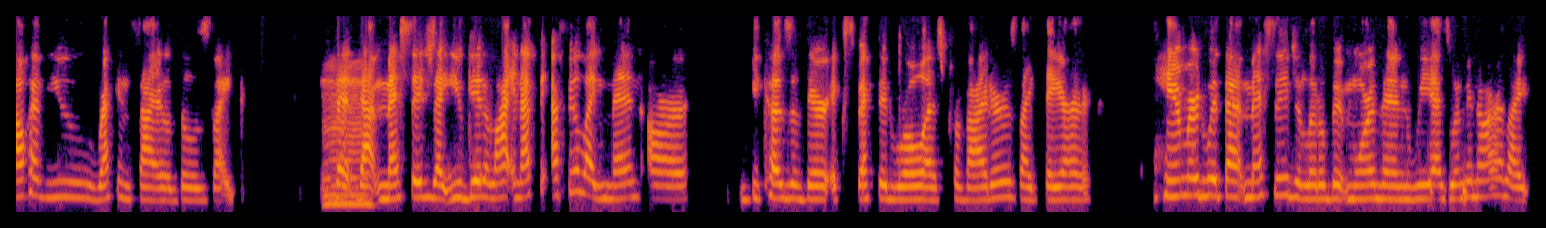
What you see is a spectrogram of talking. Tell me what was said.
how have you reconciled those like mm. that that message that you get a lot and i th- i feel like men are because of their expected role as providers like they are hammered with that message a little bit more than we as women are like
